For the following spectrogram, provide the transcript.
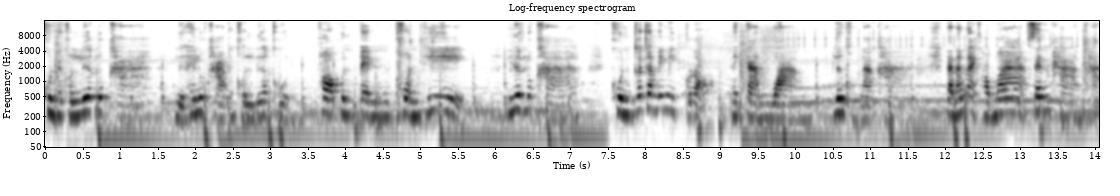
คุณเป็นคนเลือกลูกค้า หรือให้ลูกค้าเป็นคนเลือกคุณ พอคุณเป็นคนที่เลือกลูกค้า คุณก็จะไม่มีกรอบในการวางเรื่องของราคา แต่นั่นหมายความว่าเส้นทางค่ะ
